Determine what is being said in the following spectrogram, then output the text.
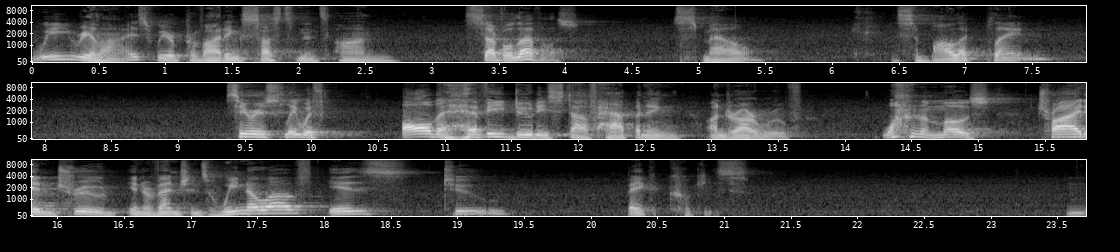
we realize we are providing sustenance on several levels smell, the symbolic plane. Seriously, with all the heavy duty stuff happening under our roof, one of the most tried and true interventions we know of is to bake cookies. Hmm.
